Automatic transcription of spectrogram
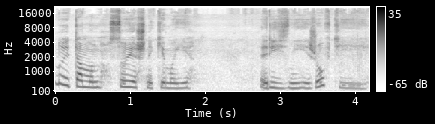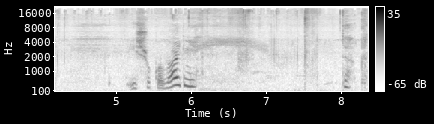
Ну і там он соняшники мої різні, і жовті, і, і шоколадні. Так.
